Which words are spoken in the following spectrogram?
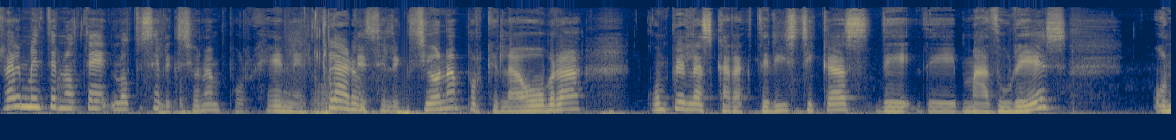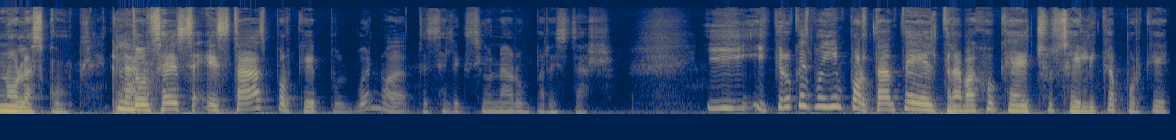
realmente no te no te seleccionan por género, te seleccionan porque la obra cumple las características de, de madurez o no las cumple. Entonces, estás porque pues bueno, te seleccionaron para estar. Y, creo que es muy importante el trabajo que ha hecho Célica porque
